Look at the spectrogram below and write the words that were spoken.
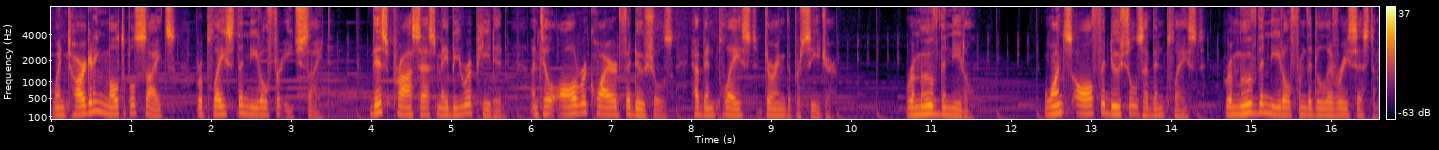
When targeting multiple sites, replace the needle for each site. This process may be repeated until all required fiducials have been placed during the procedure. Remove the needle. Once all fiducials have been placed, remove the needle from the delivery system.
